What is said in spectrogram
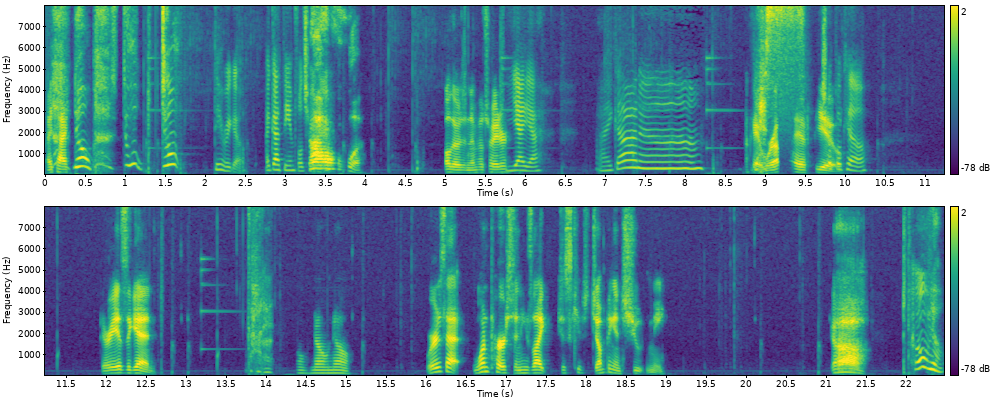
I tagged. No, don't, don't. There we go. I got the infiltrator. No! Oh, there's an infiltrator? Yeah, yeah. I got him. Okay, we're up by a few. Triple kill. There he is again. Got it. Oh, no, no. Where's that one person? He's like, just keeps jumping and shooting me. Ugh. Oh no.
